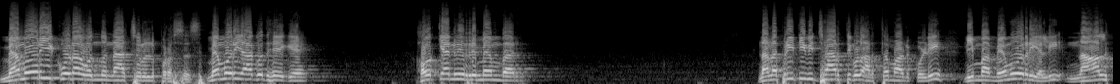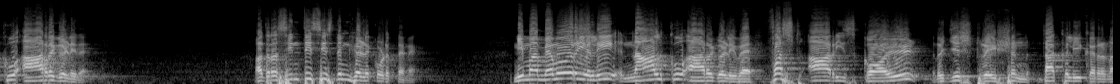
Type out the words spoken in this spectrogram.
memory ಕೂಡ ಒಂದು ನ್ಯಾಚುರಲ್ ಪ್ರೊಸೆಸ್ ಮೆಮೊರಿ ಆಗೋದು ಹೇಗೆ? ಹೌ ಕ್ಯಾನ್ ವಿ ರಿಮೆಂಬರ್ ನನ್ನ ಪ್ರೀತಿ ವಿದ್ಯಾರ್ಥಿಗಳು ಅರ್ಥ ಮಾಡಿಕೊಳ್ಳಿ, ನಿಮ್ಮ ಮೆಮೊರಿಯಲ್ಲಿ ನಾಲ್ಕು ಆರಗಳಿದೆ. ಅದರ ಸಿಂಥಿಸಿಸ್ ನಿಮ್ಗೆ ಹೇಳಿಕೊಡ್ತೇನೆ. ನಿಮ್ಮ ಮೆಮೊರಿಯಲ್ಲಿ ನಾಲ್ಕು ಆರ್ಗಳಿವೆ. First R is called registration ದಾಖಲೀಕರಣ.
